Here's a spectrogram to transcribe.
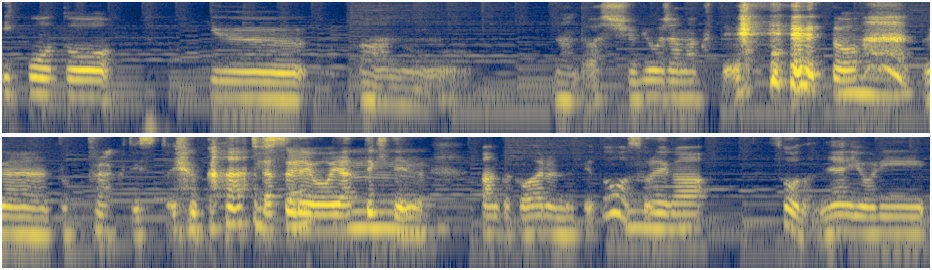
いこうというあのなんだ修行じゃなくて えっと、うん。うんとプラクティスというかそれをやってきてる感覚はあるんだけど、うんそれがそうだね。より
